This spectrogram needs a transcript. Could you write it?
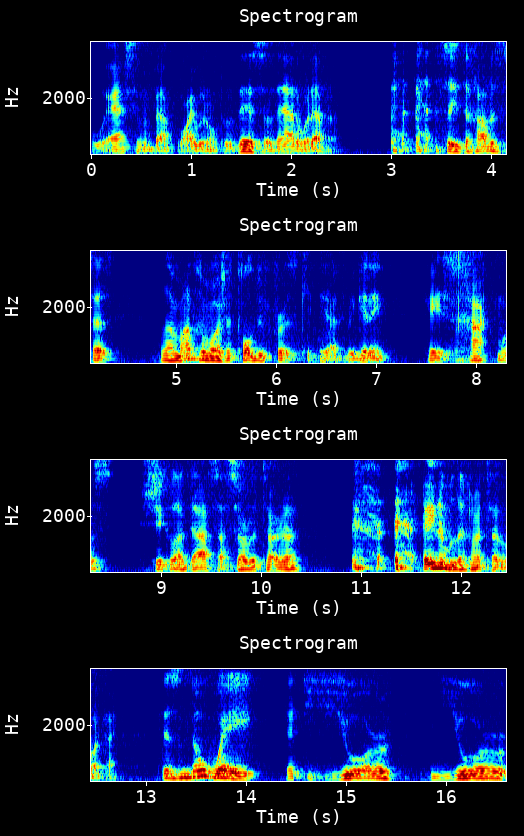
who asked him about why we don't do this or that or whatever. so the Chaver says, I told you first at the beginning, chakmus shikla das Torah. There's no way that your your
